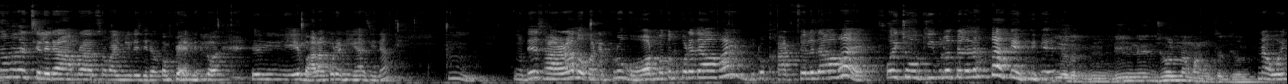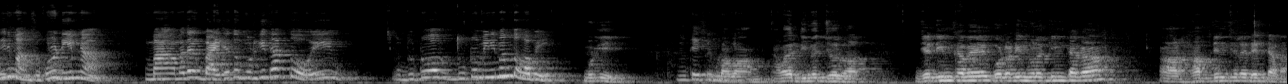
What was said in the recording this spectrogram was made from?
তো আমাদের ছেলেরা আমরা সবাই মিলে যেরকম প্যান্ডেল হয় এ ভাড়া করে নিয়ে আসি না। হুম দিয়ে সারা রাত ওখানে পুরো ঘর মতন করে দেওয়া হয় দুটো খাট ফেলে দেওয়া হয় ওই চৌকিগুলো ফেলে দেওয়া হয় ডিমের ঝোল না মাংসের ঝোল? না ওই দিনই মাংস কোনো ডিম না। মা আমাদের বাড়িতে তো মুরগি থাকতো ওই দুটো দুটো মিনিমাম তো হবেই। মুরগি? দেশি মুরগি। বাবা আমাদের ডিমের ঝোল ভাত। যে ডিম খাবে গোটা ডিম হলে তিন টাকা আর হাফ ডিম খেলে দেড় টাকা।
